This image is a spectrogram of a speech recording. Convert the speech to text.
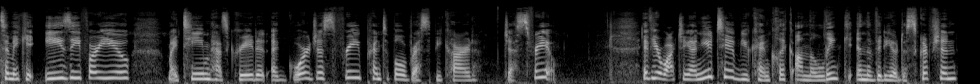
To make it easy for you, my team has created a gorgeous free printable recipe card just for you. If you're watching on YouTube, you can click on the link in the video description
